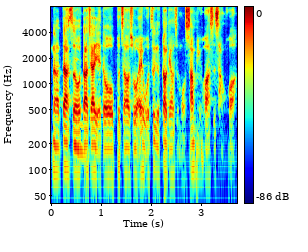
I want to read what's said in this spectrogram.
那那时候大家也都不知道说，哎，我这个到底要怎么商品化、市场化？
